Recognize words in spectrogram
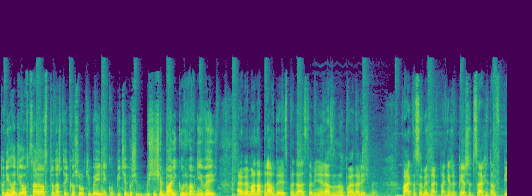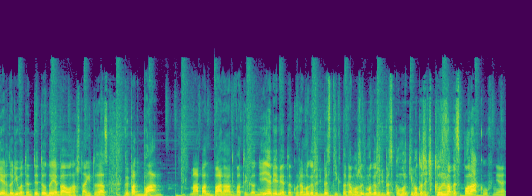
Tu nie chodziło wcale o sprzedaż tej koszulki, bo jej nie kupicie, bo się, byście się bali kurwa w niej wyjść. MMA naprawdę jest pedalstwem i nieraz o opowiadaliśmy. Fakty są jednak takie, że pierwsze co jak się tam wpierdoliło ten tytuł, dojebało hashtagi, to teraz wypadł ban ma pan bana na dwa tygodnie. Jebie mnie to, kurwa. Mogę żyć bez TikToka, może, mogę żyć bez komórki, mogę żyć, kurwa, bez Polaków, nie?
